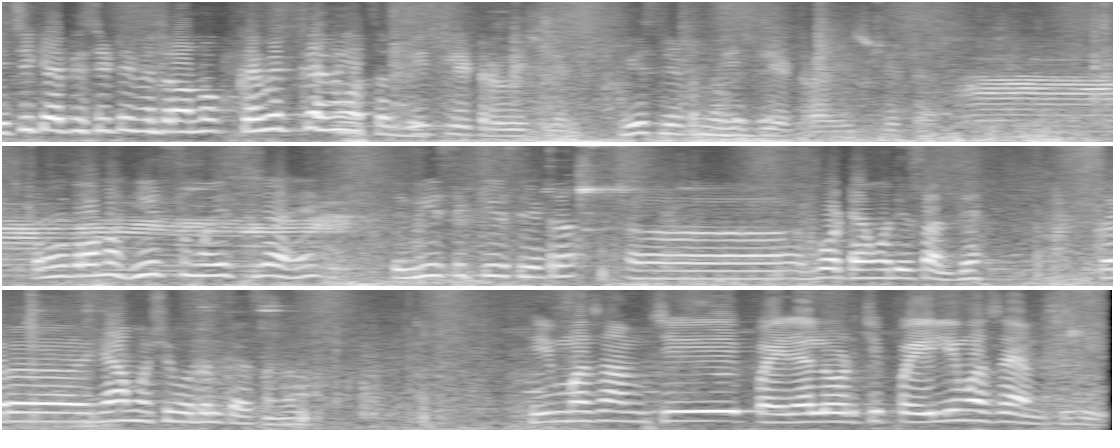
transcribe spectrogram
हिची कॅपॅसिटी मित्रांनो कमीत कमी वीस लिटर वीस लिटर वीस लिटर वीस लिटर वीस लिटर तर मित्रांनो हीच म्हैस जी आहे ते वीस एकवीस लिटर गोट्यामध्ये चालते. तर ह्या म्हशीबद्दल काय सांगाल? ही मस आमची पहिल्या लोडची पहिली मस आहे आमची ही.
